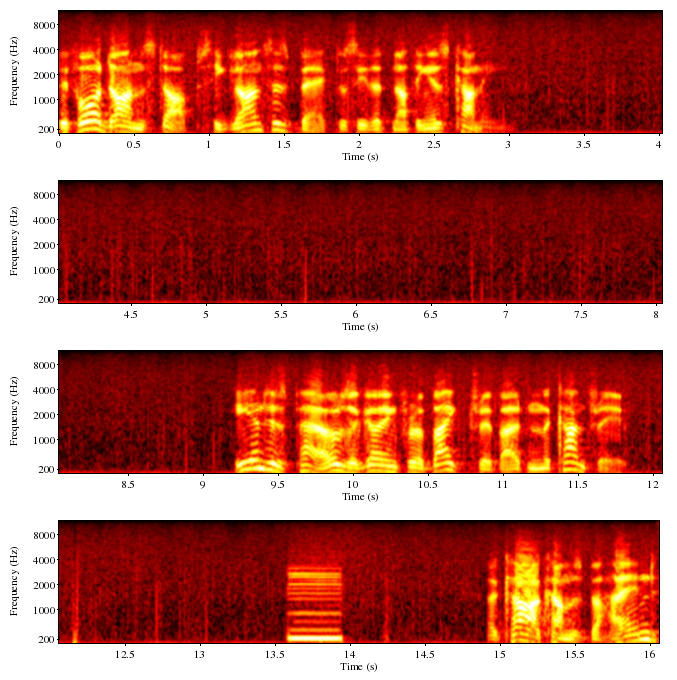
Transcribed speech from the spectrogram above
Before Don stops, he glances back to see that nothing is coming. He and his pals are going for a bike trip out in the country. A car comes behind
